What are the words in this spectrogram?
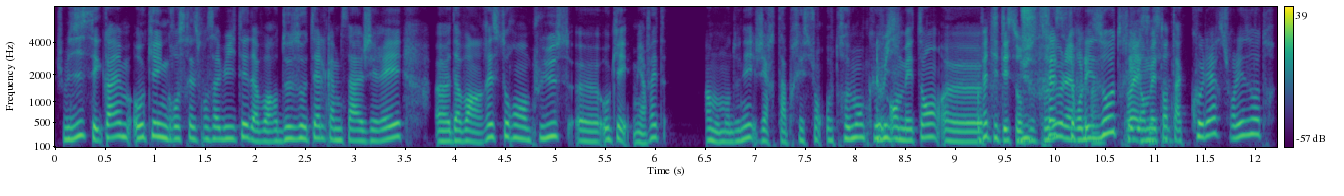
Je me dis, c'est quand même, OK, une grosse responsabilité d'avoir deux hôtels comme ça à gérer, euh, d'avoir un restaurant en plus, euh, OK, mais en fait, à un moment donné, gère ta pression autrement que Oui. en mettant En fait, du stress sur les autres Ouais, et en mettant ça. ta colère sur les autres.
